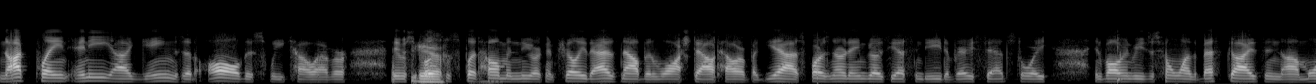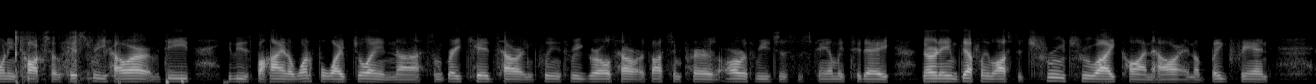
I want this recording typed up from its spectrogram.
not playing any uh, games at all this week. However, they were supposed Yeah. to split home in New York and Philly. That has now been washed out. However, but yeah, as far as Notre Dame goes, yes, indeed, a very sad story involving Regis Philbin, one of the best guys in uh, morning talk show history. However, indeed, he leaves behind a wonderful wife, Joy, and uh, some great kids. However, including three girls. However, our thoughts and prayers are with Regis' family today. Notre Dame definitely lost a true, true icon. However, and a big fan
